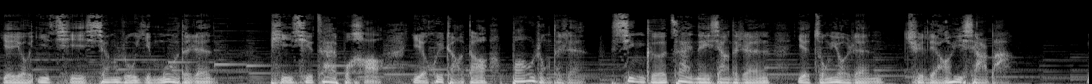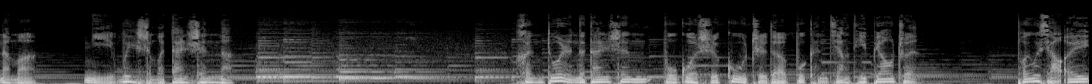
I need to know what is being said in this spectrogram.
也有一起相濡以沫的人；脾气再不好，也会找到包容的人；性格再内向的人，也总有人去聊一下吧。那么，你为什么单身呢？很多人的单身不过是固执的不肯降低标准。朋友小 A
